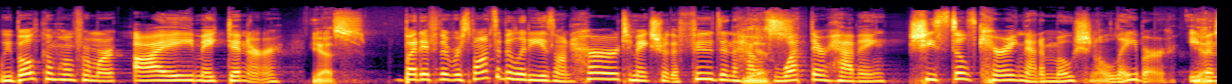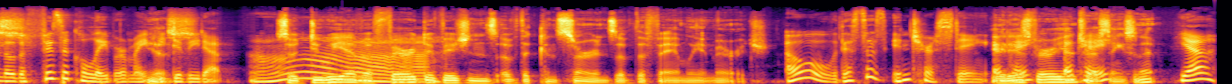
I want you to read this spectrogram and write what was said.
we both come home from work, I make dinner. yes. But if the responsibility is on her to make sure the food's in the house, Yes. what they're having, she's still carrying that emotional labor, even Yes. though the physical labor might Yes. be divvied up. Ah. So, do we have a fair divisions of the concerns of the family and marriage? Oh, this is interesting. It Okay. is very Okay. interesting, isn't it? Yeah.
